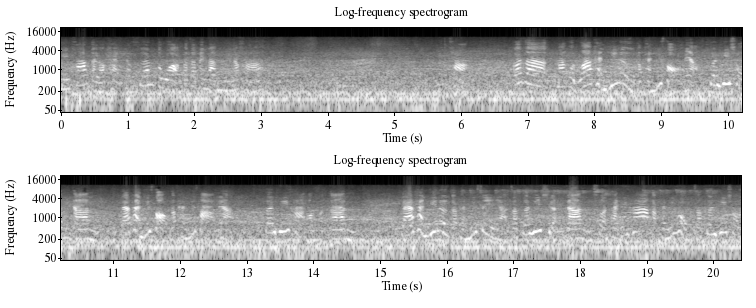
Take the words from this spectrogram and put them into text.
แผ่นธรณีภาคแต่ละแผ่นเนี่ยเคลื่อนตัวก็จะเป็นดังนี้นะคะ ค่ะ ก็จะปรากฏว่าแผ่นที่ 1 กับแผ่นที่ 2 เนี่ยเคลื่อนที่ชนกัน และแผ่นที่ 2 กับแผ่นที่ 3 เนี่ยเคลื่อนที่ห่างออกจากกัน และแผ่นที่ 1 กับแผ่นที่ 4 เนี่ยจะเคลื่อนที่เฉือนกัน ส่วนแผ่นที่ 5 กับแผ่นที่ 6 จะเคลื่อนที่ชน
